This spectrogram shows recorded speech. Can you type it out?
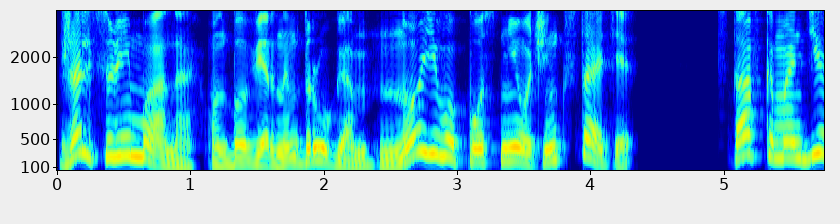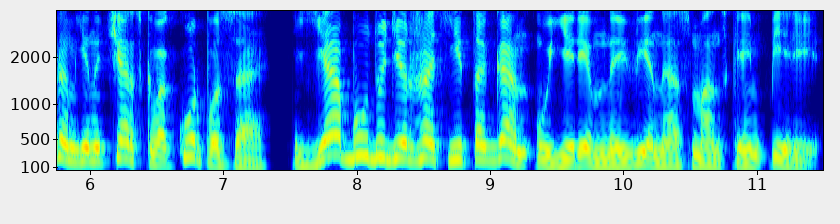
Жаль Сулеймана, он был верным другом, но его пост мне очень кстати. Став командиром янычарского корпуса, я буду держать ятаган у еремной вены Османской империи.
